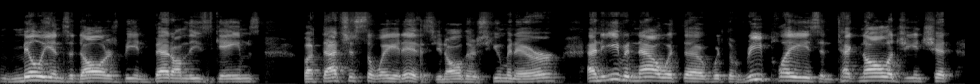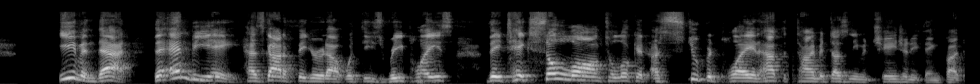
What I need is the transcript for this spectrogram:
millions of dollars being bet on these games but that's just the way it is you know there's human error. And even now with the with the replays and technology and shit even that the nba has got to figure it out with these replays. They take so long to look at a stupid play and half the time it doesn't even change anything but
